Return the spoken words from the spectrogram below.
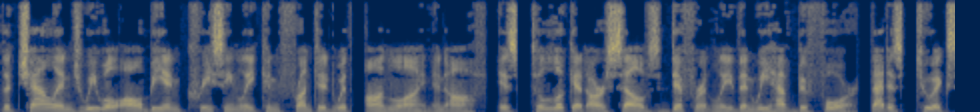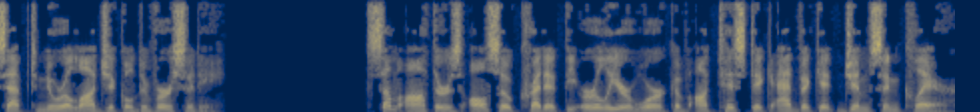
The challenge we will all be increasingly confronted with, online and off, is, to look at ourselves differently than we have before, that is, to accept neurological diversity. Some authors also credit the earlier work of autistic advocate Jim Sinclair,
